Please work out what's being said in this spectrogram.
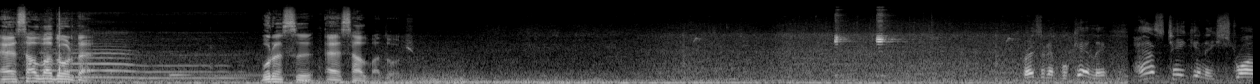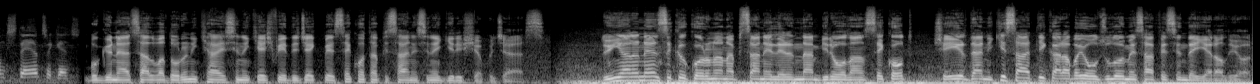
El Salvador'da. Burası El Salvador. Bugün El Salvador'un hikayesini keşfedecek ve Secot hapishanesine giriş yapacağız. Dünyanın en sıkı korunan hapishanelerinden biri olan Secot, şehirden 2 saatlik araba yolculuğu mesafesinde yer alıyor.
